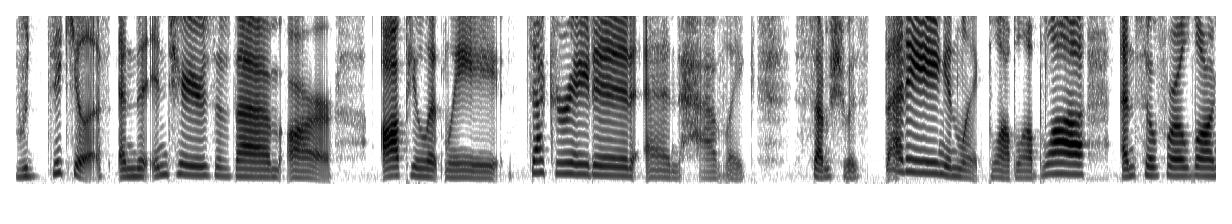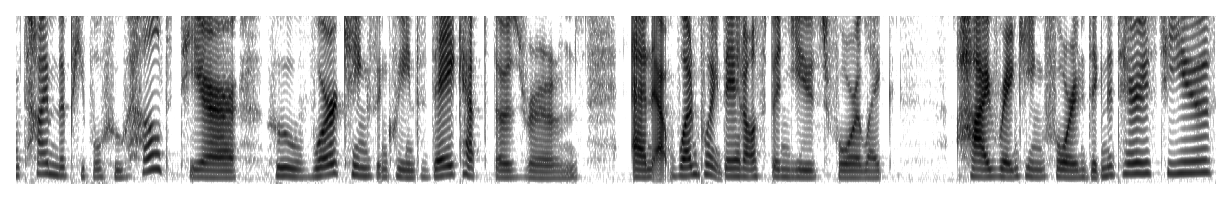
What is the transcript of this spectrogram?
ridiculous. And the interiors of them are opulently decorated and have like sumptuous bedding and like blah blah blah. And so for a long time the people who held Tear, who were kings and queens, they kept those rooms. And at one point they had also been used for like high ranking foreign dignitaries to use,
